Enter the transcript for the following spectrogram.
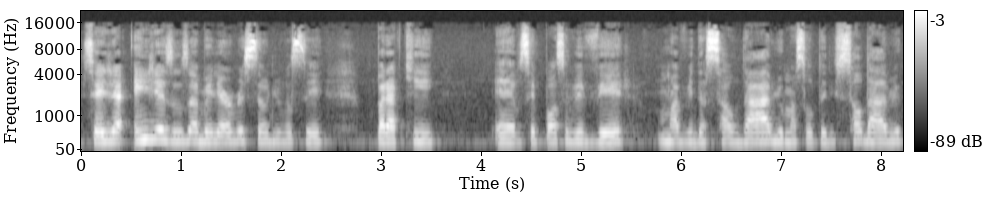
seja em Jesus a melhor versão de você para que é, você possa viver uma vida saudável, uma solteirice saudável.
